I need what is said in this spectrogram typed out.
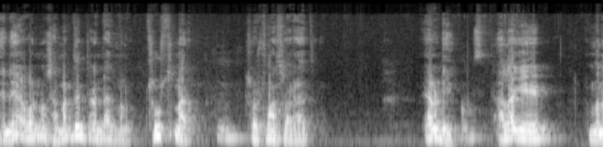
నేనే ఎవరినో సమర్థించడం కాదు మనం చూస్తున్నారు. సుష్మా స్వరాజ్. ఏమండి? అలాగే మన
